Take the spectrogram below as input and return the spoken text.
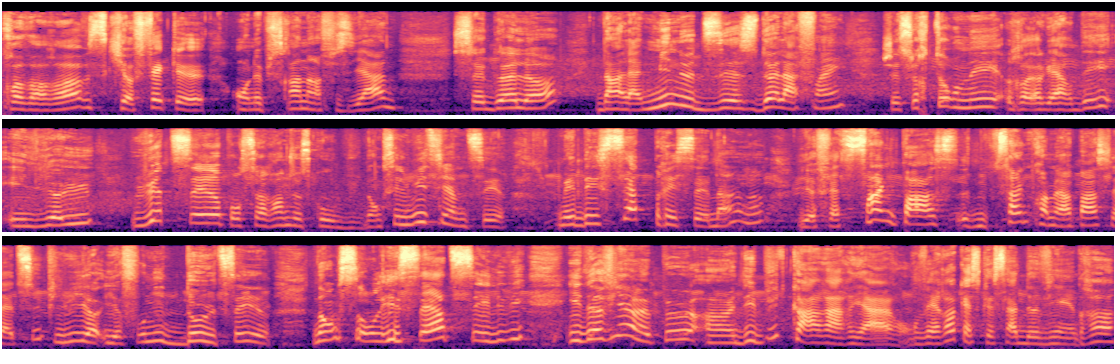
Provorov, ce qui a fait qu'on a pu se rendre en fusillade. Ce gars-là, dans la minute 10 de la fin, je suis retournée regarder et il y a eu huit tirs pour se rendre jusqu'au but. Donc, c'est le huitième tir. Mais des sept précédents, là, il a fait cinq passes, cinq premières passes là-dessus, puis lui, il a, fourni deux tirs. Donc, sur les sept, c'est lui. Il devient un peu un début de quart arrière. On verra qu'est-ce que ça deviendra.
